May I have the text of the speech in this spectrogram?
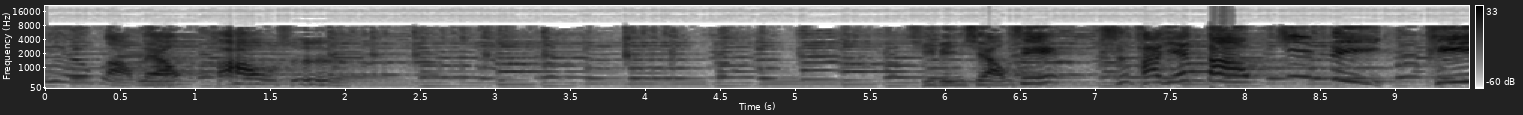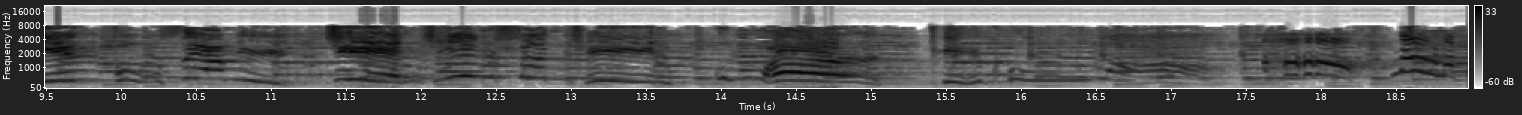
又老了。好事，启禀小姐，是他言道今日贫富相遇，见尽深情，故而啼哭啊！哦，闹了半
